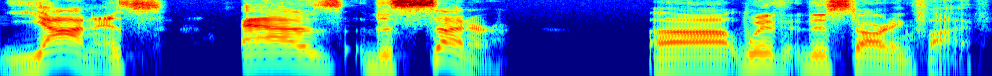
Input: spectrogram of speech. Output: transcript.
Giannis as the center uh, with this starting five.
